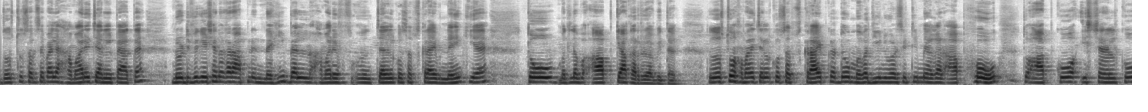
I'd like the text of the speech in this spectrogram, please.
दोस्तों सबसे पहले हमारे चैनल पे आता है। नोटिफिकेशन अगर आपने नहीं बेल हमारे चैनल को सब्सक्राइब नहीं किया है तो मतलब आप क्या कर रहे हो अभी तक? तो दोस्तों हमारे चैनल को सब्सक्राइब कर दो। मगध यूनिवर्सिटी में अगर आप हो तो आपको इस चैनल को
